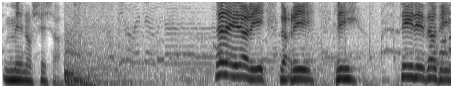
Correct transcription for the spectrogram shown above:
menos esa. Lori, lori, li, tiri, doti.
